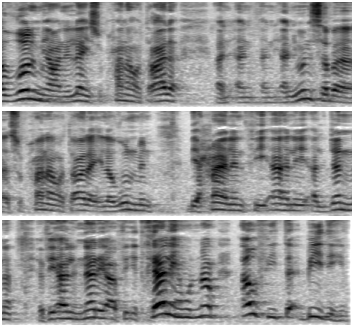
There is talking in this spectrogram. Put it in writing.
الظلم عن الله سبحانه وتعالى أن أن أن ينسب سبحانه وتعالى إلى ظلم بحال في أهل الجنة في أهل النار في إدخالهم النار أو في تأبيدهم.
